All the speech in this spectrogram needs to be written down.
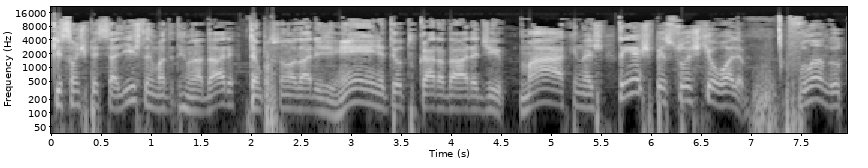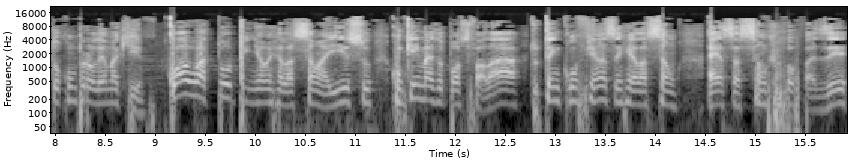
que são especialistas em uma determinada área. Tem um profissional da área de higiene, tem outro cara da área de máquinas. Tem as pessoas que eu, olha, fulano, eu tô com um problema aqui. Qual a tua opinião em relação a isso? Com quem mais eu posso falar? Tu tem confiança em relação a essa ação que eu vou fazer?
